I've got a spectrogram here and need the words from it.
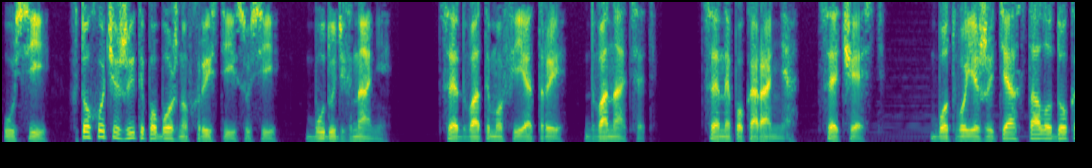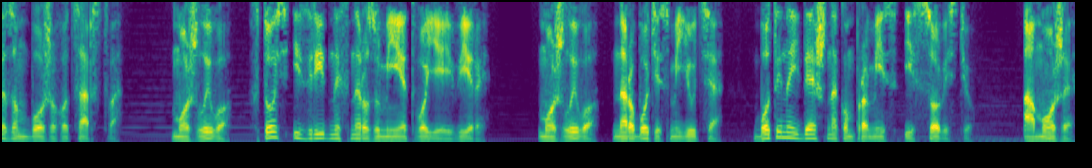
усі, хто хоче жити побожно в Христі Ісусі, будуть гнані. Це 2 Тимофія 3, 12. Це не покарання, це честь. Бо твоє життя стало доказом Божого царства. Можливо, хтось із рідних не розуміє твоєї віри. Можливо, на роботі сміються, бо ти не йдеш на компроміс із совістю. А може,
